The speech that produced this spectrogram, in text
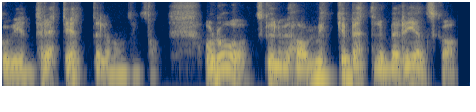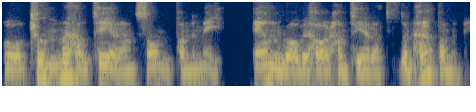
covid-31 eller någonting sånt. Och då skulle vi ha mycket bättre beredskap och kunna hantera en sån pandemi än vad vi har hanterat den här pandemin.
